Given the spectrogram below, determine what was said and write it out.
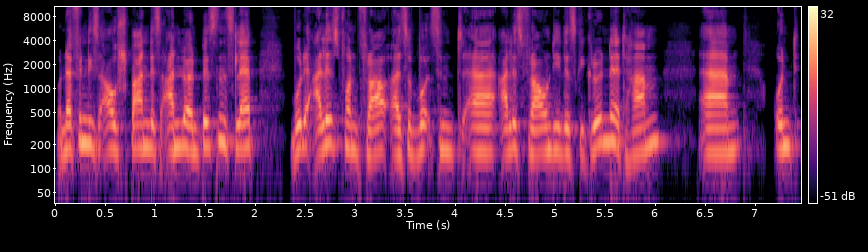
Und da finde ich es auch spannend, das Unlearn Business Lab wurde alles von Frauen, also sind äh, alles Frauen, die das gegründet haben. Ähm, und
